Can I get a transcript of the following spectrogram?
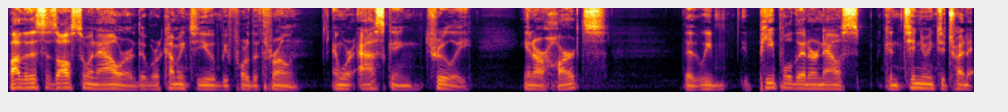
Father, this is also an hour that we're coming to you before the throne, and we're asking truly in our hearts that we, people that are now continuing to try to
